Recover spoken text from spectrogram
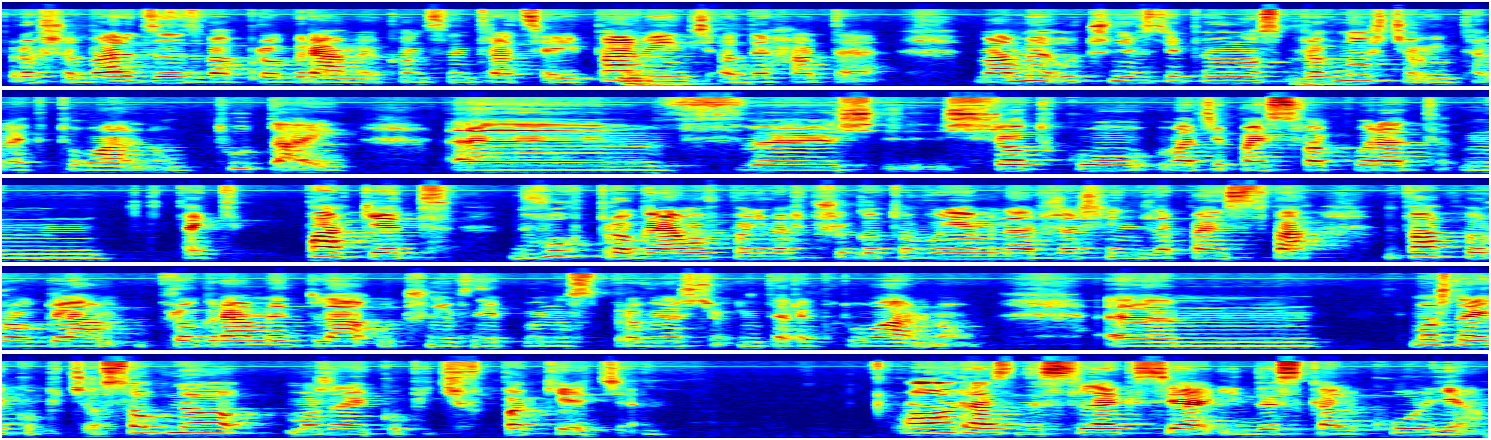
Proszę bardzo, dwa programy, koncentracja i pamięć, ADHD. Mamy uczniów z niepełnosprawnością intelektualną. Tutaj e, w środku macie Państwo akurat taki pakiet dwóch programów, ponieważ przygotowujemy na wrzesień dla Państwa dwa program, programy dla uczniów z niepełnosprawnością intelektualną. Można je kupić osobno, można je kupić w pakiecie oraz dysleksja i dyskalkulia.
